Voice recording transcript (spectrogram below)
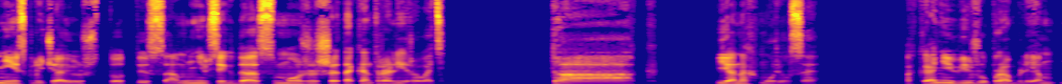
Не исключаю, что ты сам не всегда сможешь это контролировать. Так, я нахмурился. Пока не вижу проблем.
